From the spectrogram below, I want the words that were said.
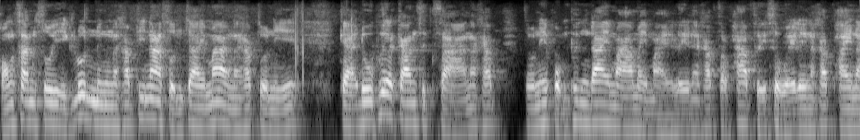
ของซันซุยอีกรุ่นหนึ่งนะครับ ที่น่าสนใจมากนะครับ ตัวนี้แกะดูเพื่อการศึกษานะครับ ตัวนี้ผมเพิ่งได้มาใหม่ ๆ เลยนะครับ สภาพสวยๆเลยนะครับ ภายใน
